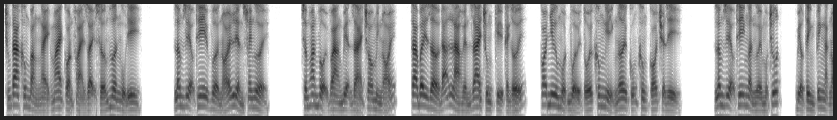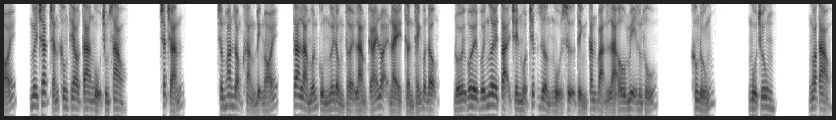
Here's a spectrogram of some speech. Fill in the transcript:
chúng ta không bằng ngày mai còn phải dậy sớm hơn ngủ đi. Lâm diệu thi vừa nói liền xoay người. Trầm hoan vội vàng biện giải cho mình nói ta bây giờ đã là huyền giai trung kỳ cảnh giới, coi như một buổi tối không nghỉ ngơi cũng không có chuyện gì. Lâm diệu thi ngẩn người một chút, biểu tình kinh ngạc nói, ngươi chắc chắn không theo ta ngủ chung sao? Chắc chắn. Trầm hoan giọng khẳng định nói, ta là muốn cùng ngươi đồng thời làm cái loại này thần thánh vận động, đối với với ngươi tại trên một chiếc giường ngủ sự tình căn bản là âu mỹ hứng thú. Không đúng. Ngủ chung. Ngoa tạo.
